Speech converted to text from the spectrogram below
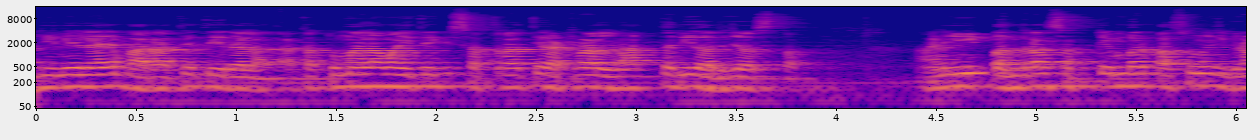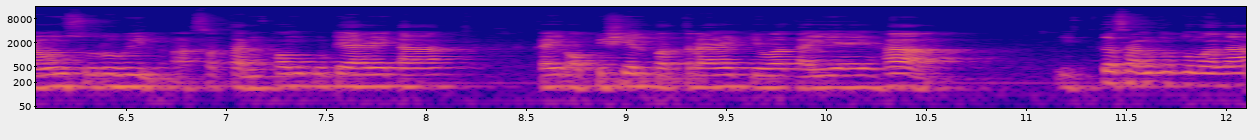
दिलेला आहे बारा ते तेरा लाख. आता तुम्हाला माहिती आहे की सतरा ते अठरा लाख तरी अर्ज असतात. आणि पंधरा सप्टेंबरपासूनच ग्राउंड सुरू होईल. असं कन्फर्म कुठे आहे का? काही ऑफिशियल पत्र आहे किंवा काही आहे हां इतकं सांगतो तुम्हाला.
